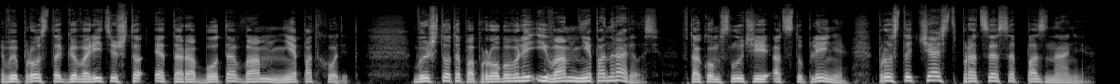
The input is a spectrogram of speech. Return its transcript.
Вы просто говорите, что эта работа вам не подходит. Вы что-то попробовали и вам не понравилось. В таком случае отступление просто часть процесса познания.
